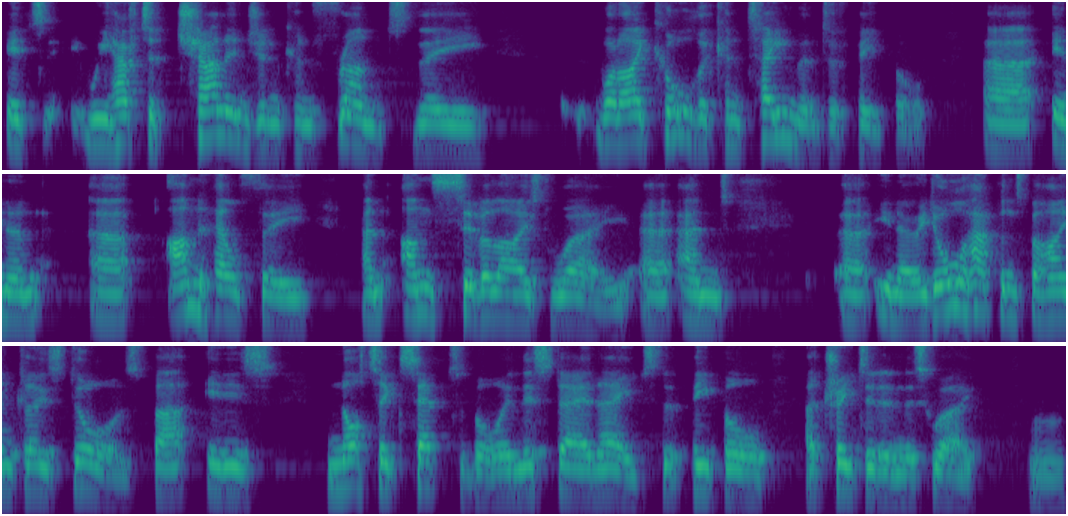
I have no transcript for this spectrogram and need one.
it's we have to challenge and confront the what I call the containment of people uh, in an uh, unhealthy and uncivilized way, uh, and uh, you know, it all happens behind closed doors, but it is not acceptable in this day and age that people are treated in this way. Mm.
